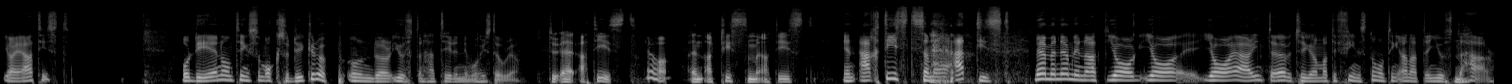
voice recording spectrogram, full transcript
jag är artist. Och det är någonting som också dyker upp under just den här tiden i vår historia. Du är ateist. Ja, En artist som är ateist. en artist som är artist. Nej men nämligen att jag, jag, jag är inte övertygad om att det finns någonting annat än just det Mm. här.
